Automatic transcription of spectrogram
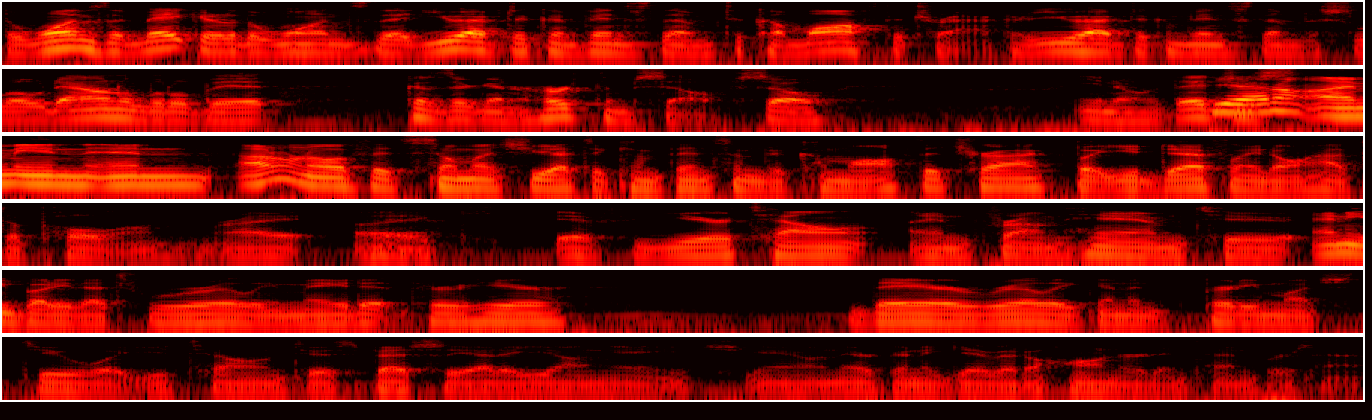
the ones that make it are the ones that you have to convince them to come off the track or you have to convince them to slow down a little bit because they're going to hurt themselves. So you know, that yeah, just I don't. I mean, and I don't know if it's so much you have to convince them to come off the track, but you definitely don't have to pull them, right? Like if you're telling, and from him to anybody that's really made it through here, they're really gonna pretty much do what you tell them to, especially at a young age, you know, and they're gonna give it hundred and ten percent,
